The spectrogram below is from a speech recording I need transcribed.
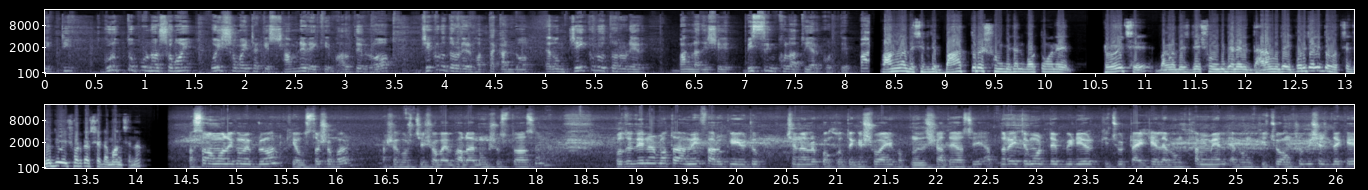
একটি গুরুত্বপূর্ণ সময়। ওই সময়টাকে সামনে রেখে ভারতের র যে কোনো ধরনের হত্যাকাণ্ড এবং যে কোনো ধরনের বাংলাদেশে বিশৃঙ্খলা তৈরি করতে পারে। বাংলাদেশের যে বাহাত্তরের সংবিধান বর্তমানে রয়েছে, বাংলাদেশ যে সংবিধানের ধারা অনুযায়ী পরিচালিত হচ্ছে, যদিও এই সরকার সেটা মানছে না। আসসালামু আলাইকুম এভরিওয়ান কি অবস্থা সবার? আশা করছি সবাই ভালো এবং সুস্থ আছেন। প্রতিদিনের মতো আমি ফারুকি ইউটিউব চ্যানেলের পক্ষ থেকে সোয়াইব আপনাদের সাথে আছি। আপনারা ইতিমধ্যে ভিডিওর কিছু টাইটেল এবং থাম্বনেল এবং কিছু অংশ বিশেষ দেখে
